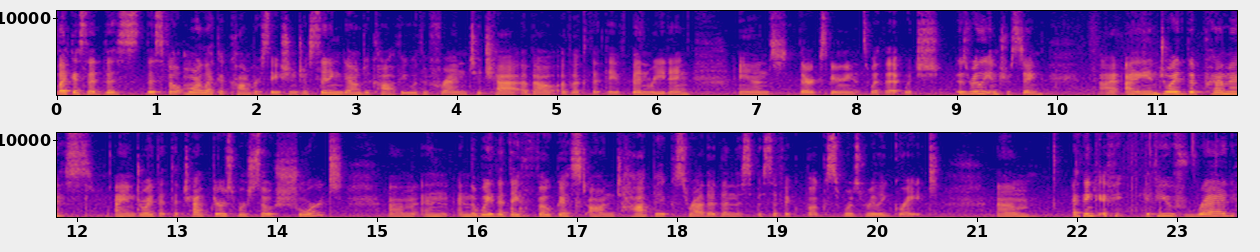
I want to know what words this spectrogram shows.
like I said, this this felt more like a conversation, just sitting down to coffee with a friend to chat about a book that they've been reading and their experience with it, which is really interesting. I, I enjoyed the premise. I enjoyed that the chapters were so short. Um, and, and the way that they focused on topics rather than the specific books was really great. Um, I think if if you've read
